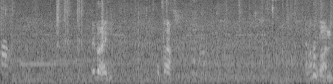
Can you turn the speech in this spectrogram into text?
ba. Hey, buddy. What's up? Another one.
